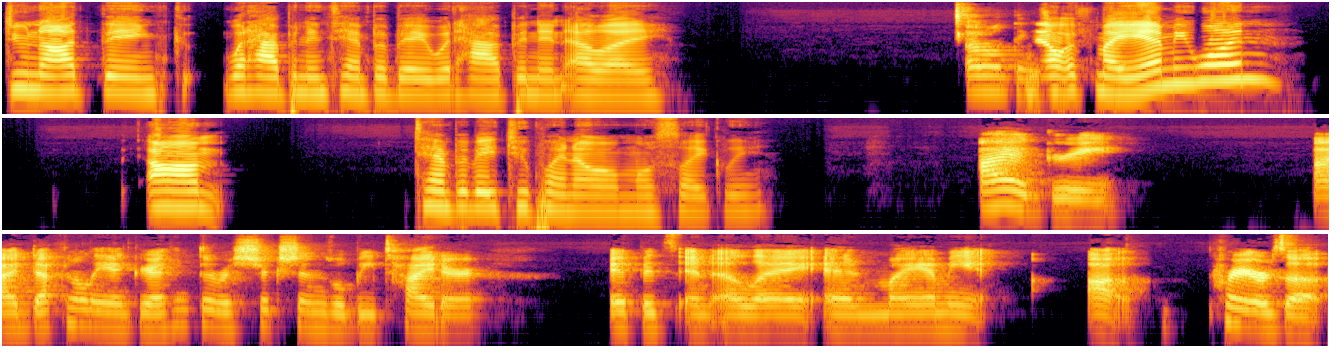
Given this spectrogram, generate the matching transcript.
do not think what happened in Tampa Bay would happen in LA. I don't think so. Now, if Miami won, um, Tampa Bay 2.0 most likely. I agree. I definitely agree. I think the restrictions will be tighter if it's in LA and Miami. Uh, prayers up.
